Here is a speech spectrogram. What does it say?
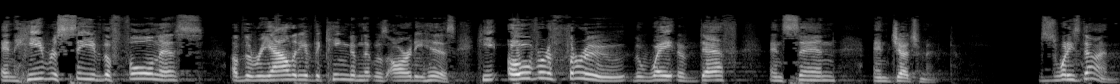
and he received the fullness of the reality of the kingdom that was already his. He overthrew the weight of death and sin and judgment. This is what he's done.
